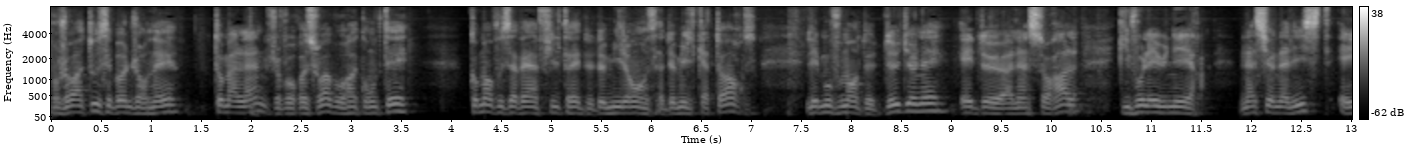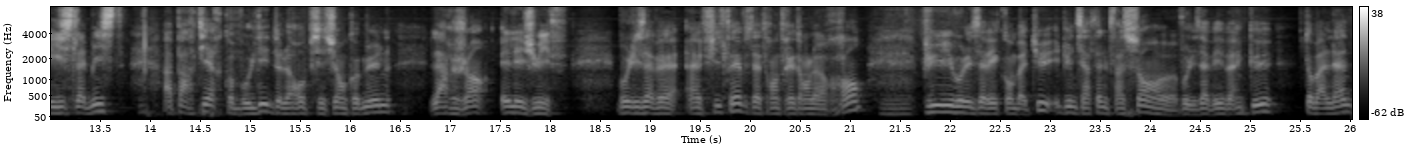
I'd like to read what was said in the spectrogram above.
Bonjour à tous et bonne journée. Thomas Lind, je vous reçois vous raconter comment vous avez infiltré de 2011 à 2014 les mouvements de Dieudonné et de Alain Soral qui voulaient unir nationalistes et islamistes à partir, comme vous le dites, de leur obsession commune, l'argent et les juifs. Vous les avez infiltrés, vous êtes rentrés dans leur rang, puis vous les avez combattus et d'une certaine façon, euh, vous les avez vaincus Thomas Land,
